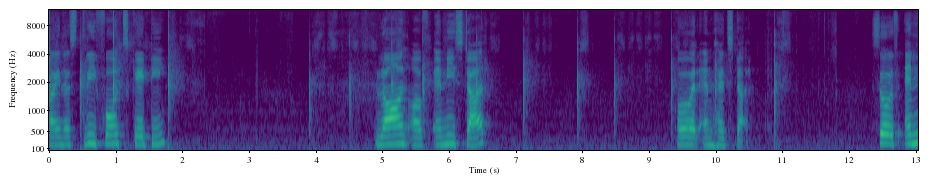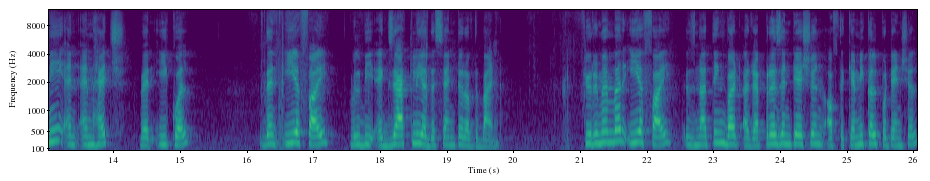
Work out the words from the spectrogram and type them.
minus 3 fourths kT ln of Me star over mh star. So, if Me and mh were equal then EFI will be exactly at the center of the band. If you remember EFI is nothing but a representation of the chemical potential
